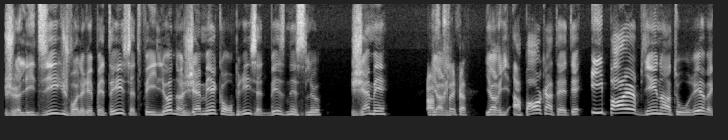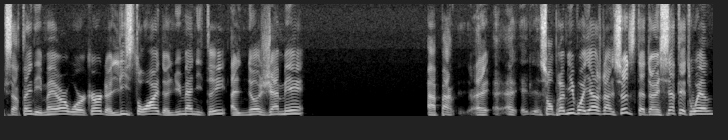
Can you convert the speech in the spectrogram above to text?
Je l'ai dit, je vais le répéter, cette fille-là n'a jamais compris cette business-là. Jamais. Ah, Il y a ça, ri- c'est fait. Il y a ri- à part quand elle était hyper bien entourée avec certains des meilleurs workers de l'histoire de l'humanité, elle n'a jamais. À part- son premier voyage dans le Sud, c'était d'un 7 étoiles.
